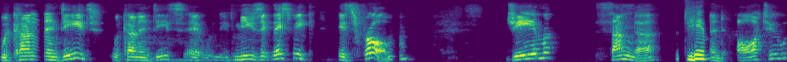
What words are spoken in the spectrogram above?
We can indeed. We can indeed. Uh, music this week is from James Sanger Jim, and Arttu.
